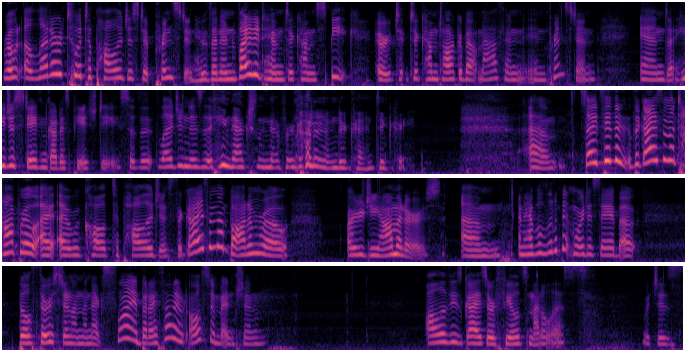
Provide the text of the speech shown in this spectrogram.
wrote a letter to a topologist at Princeton who then invited him to come speak or t- to come talk about math in, in Princeton. And uh, he just stayed and got his PhD. So the legend is that he actually never got an undergrad degree. Um, so I'd say the, the guys in the top row I, I, would call topologists. The guys in the bottom row are geometers. Um, and I have a little bit more to say about Bill Thurston on the next slide, but I thought I would also mention all of these guys are Fields medalists, which is,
